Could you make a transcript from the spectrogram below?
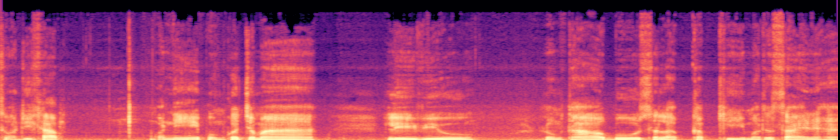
สวัสดีครับ วันนี้ผมก็จะมารีวิวรองเท้าบูทสำหรับขับขี่มอเตอร์ไซค์นะฮะ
